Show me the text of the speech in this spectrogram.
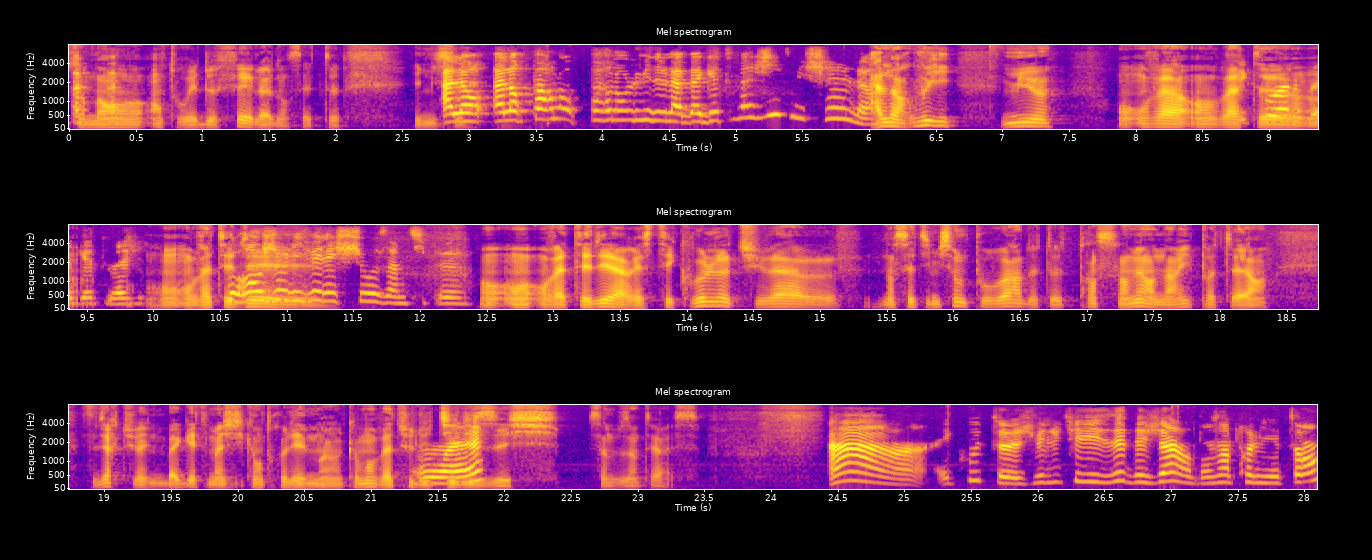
Nous sommes en- entourés de faits, là, dans cette émission. Alors, alors parlons, parlons-lui de la baguette magique, Michel. Alors, oui, mieux. On, on va, on va te- quoi la baguette magique? on, on va Pour enjoliver t'aider. les choses un petit peu. On, on- on va t'aider à rester cool. Tu as euh, dans cette émission le pouvoir de te transformer en Harry Potter. C'est-à-dire que tu as une baguette magique entre les mains. Comment vas-tu Ouais. l'utiliser? Ça nous intéresse. Ah, écoute, euh, je vais l'utiliser déjà dans un premier temps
